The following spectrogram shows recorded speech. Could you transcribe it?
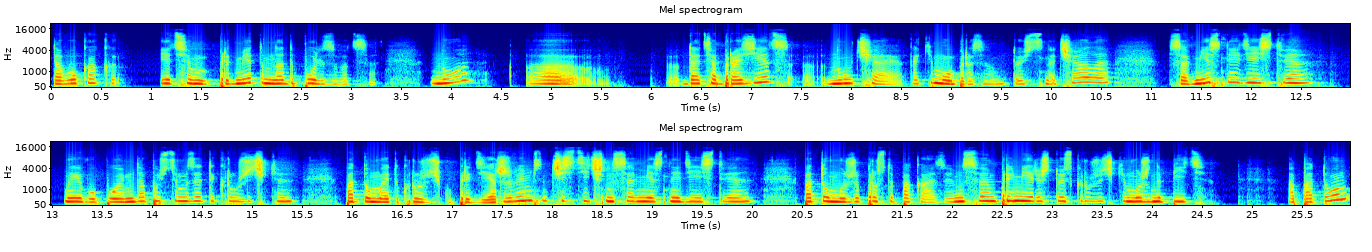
того, как этим предметом надо пользоваться. Но э, дать образец, э, научая. Каким образом? То есть сначала совместные действия, мы его поем, допустим, из этой кружечки, потом мы эту кружечку придерживаем, частично совместные действия, потом мы уже просто показываем на своем примере, что из кружечки можно пить, а потом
